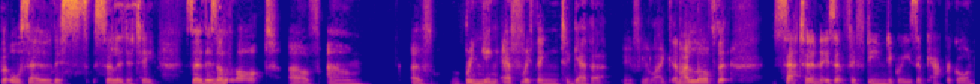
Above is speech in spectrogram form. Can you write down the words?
but also this solidity. So there's a mm-hmm. lot of um, of bringing everything together, if you like, and I love that Saturn is at 15 degrees of Capricorn,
